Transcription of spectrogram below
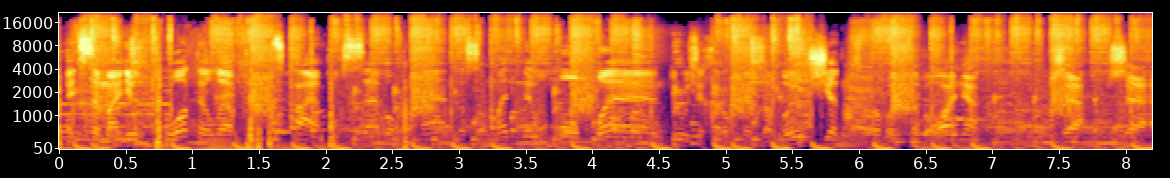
Беть Семенів проти, але пропускає по себе опонента. Семенів момент. Друзі, Харук не забив. Ще одна спроба забивання. Вже, вже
